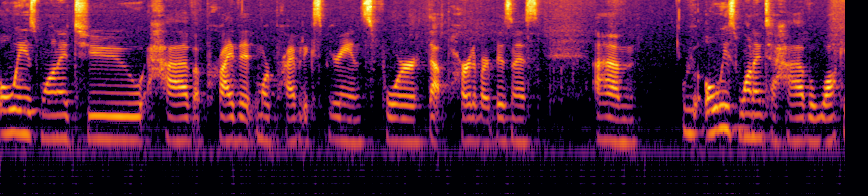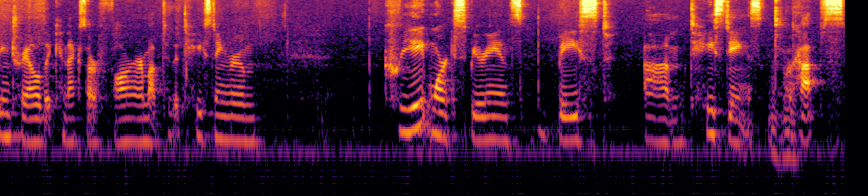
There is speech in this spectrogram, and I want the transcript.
always wanted to have a private, more private experience for that part of our business. Um, we've always wanted to have a walking trail that connects our farm up to the tasting room create more experience based um, tastings, perhaps.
